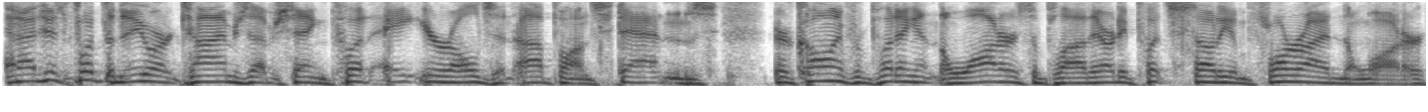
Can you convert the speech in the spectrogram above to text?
And I just put the New York Times up saying put eight-year-olds and up on statins. They're calling for putting it in the water supply. They already put sodium fluoride in the water.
